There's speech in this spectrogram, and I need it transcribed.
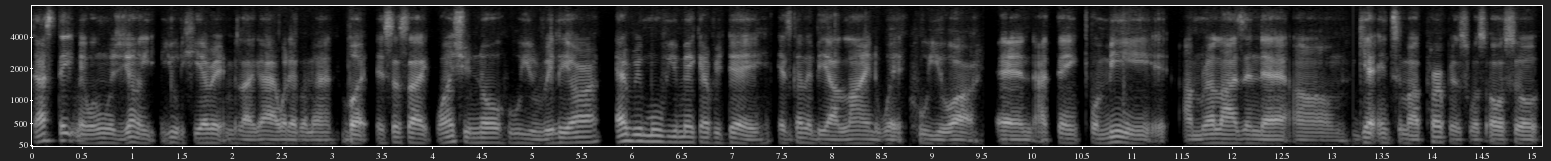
that statement when we was young, you'd hear it and be like, ah, whatever, man. But it's just like once you know who you really are, every move you make every day is gonna be aligned with who you are. And I think for me, I'm realizing that um getting to my purpose was also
